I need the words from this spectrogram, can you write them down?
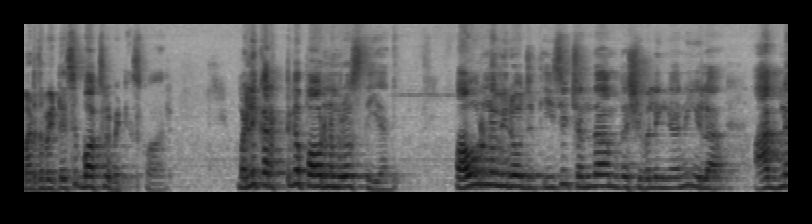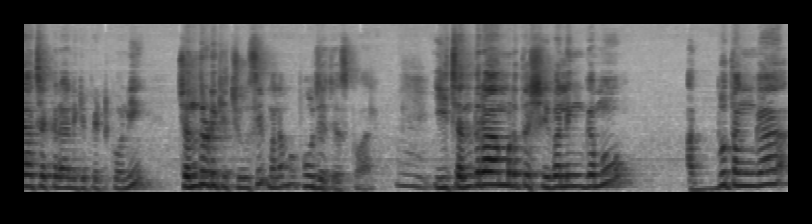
మడత పెట్టేసి బాక్స్లో పెట్టేసుకోవాలి. మళ్ళీ కరెక్ట్గా పౌర్ణమి రోజు తీయాలి. పౌర్ణమి రోజు తీసి చందామృత శివలింగాన్ని ఇలా ఆజ్ఞాచక్రానికి పెట్టుకొని చంద్రుడికి చూసి మనము పూజ చేసుకోవాలి. ఈ చంద్రామృత శివలింగము అద్భుతంగా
